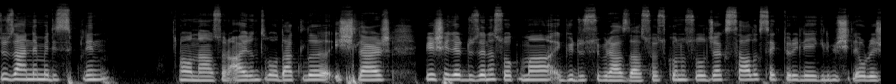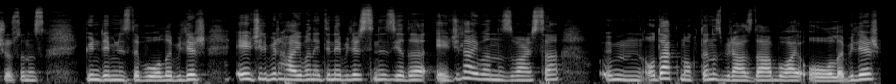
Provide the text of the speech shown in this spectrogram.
düzenleme, disiplin, Ondan sonra ayrıntılı odaklı işler, bir şeyleri düzene sokma güdüsü biraz daha söz konusu olacak. Sağlık sektörüyle ilgili bir şeyle uğraşıyorsanız gündeminizde bu olabilir. Evcil bir hayvan edinebilirsiniz ya da evcil hayvanınız varsa odak noktanız biraz daha bu ay o olabilir.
